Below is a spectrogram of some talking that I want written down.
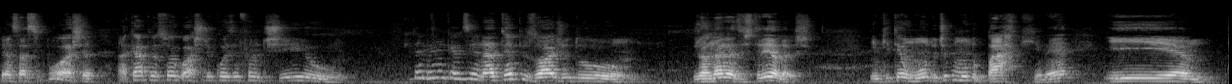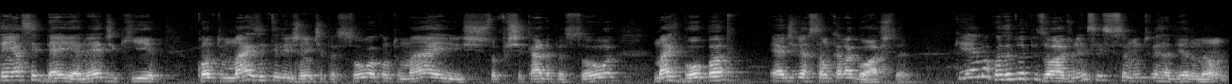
pensar assim, poxa, aquela pessoa gosta de coisa infantil, que também não quer dizer nada. Tem um episódio do Jornal nas Estrelas, em que tem um mundo, tipo um mundo parque, né? E tem essa ideia, né, de que quanto mais inteligente a pessoa, quanto mais sofisticada a pessoa, mais boba é a diversão que ela gosta. Que é uma coisa do episódio, nem sei se isso é muito verdadeiro não.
